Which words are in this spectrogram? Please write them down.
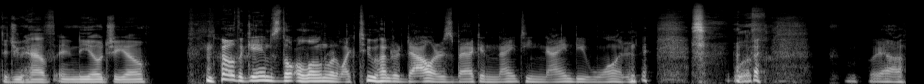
Did you have a Neo Geo? no, the games alone were like two hundred dollars back in nineteen ninety one. Woof. yeah.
